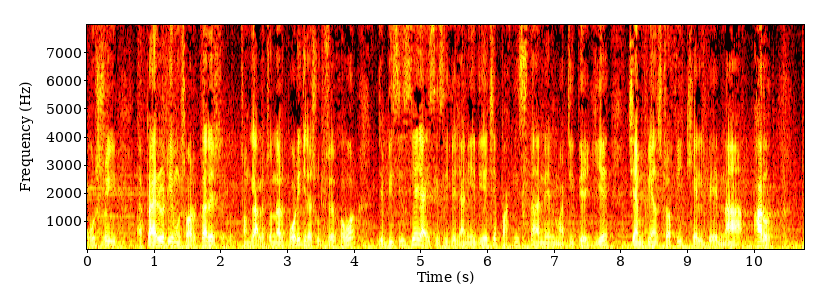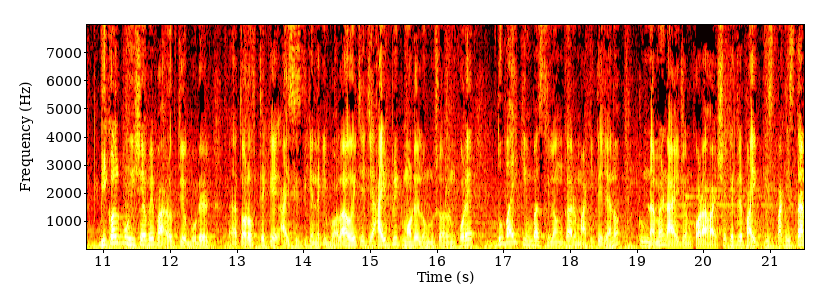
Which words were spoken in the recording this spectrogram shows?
অবশ্যই প্রায়োরিটি এবং সরকারের সঙ্গে আলোচনার পরই যেটা সূত্রের খবর, যে বিসিসিআই আইসিসিকে জানিয়ে দিয়েছে, পাকিস্তানের মাটিতে গিয়ে চ্যাম্পিয়ন্স ট্রফি খেলবে না ভারত। বিকল্প হিসেবে ভারতীয় বোর্ডের তরফ থেকে আইসিসিকে নাকি বলা হয়েছে যে হাইব্রিড মডেল অনুসরণ করে দুবাই কিংবা শ্রীলঙ্কার মাটিতে যেন টুর্নামেন্ট আয়োজন করা হয়। সেক্ষেত্রে পাকিস্তান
